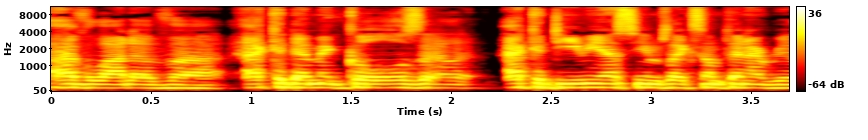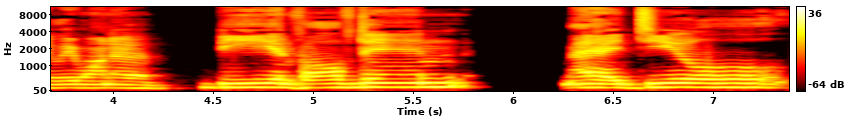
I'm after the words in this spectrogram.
I have a lot of uh, academic goals. Uh, academia seems like something I really want to be involved in. My ideal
